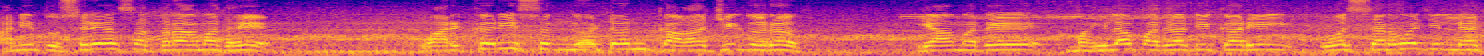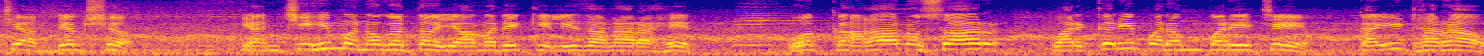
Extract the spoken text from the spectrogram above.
आणि दुसऱ्या सत्रामध्ये वारकरी संघटन काळाची गरज यामध्ये महिला पदाधिकारी व सर्व जिल्ह्याचे अध्यक्ष यांचीही मनोगतं यामध्ये केली जाणार आहेत व काळानुसार वारकरी परंपरेचे काही ठराव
